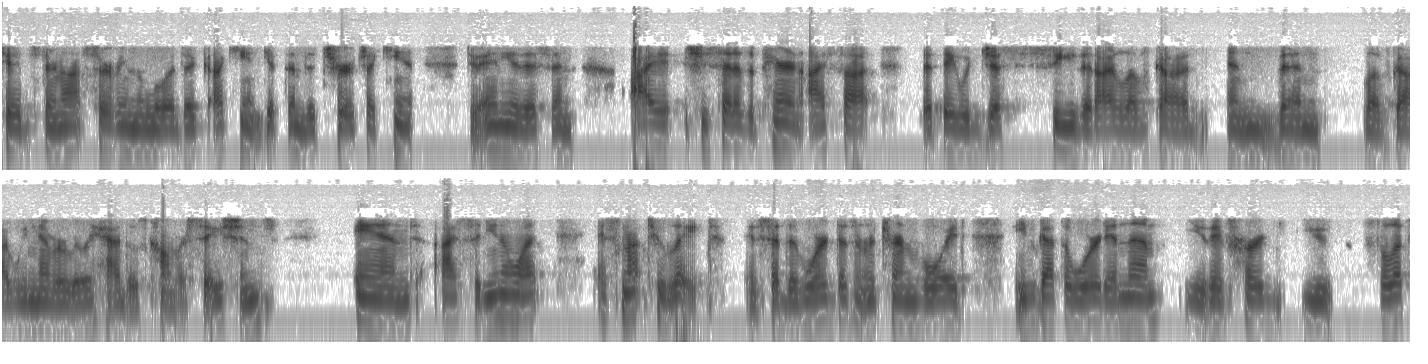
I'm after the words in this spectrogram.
kids, they're not serving the Lord, they, I can't get them to church, I can't do any of this and I she said as a parent I thought that they would just see that I love God and then love God. We never really had those conversations. And I said, you know what? it's not too late. It said the word doesn't return void. You've got the word in them. You, they've heard you. So let's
